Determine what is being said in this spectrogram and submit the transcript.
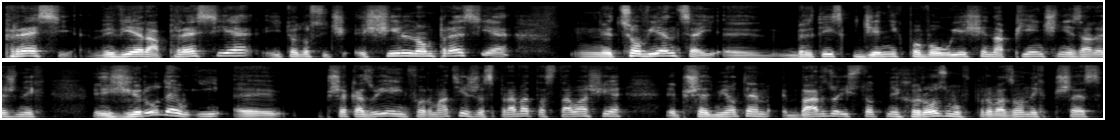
presję, wywiera presję i to dosyć silną presję. Mm, co więcej, brytyjski dziennik powołuje się na pięć niezależnych źródeł i przekazuje informację, że sprawa ta stała się przedmiotem bardzo istotnych rozmów prowadzonych przez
